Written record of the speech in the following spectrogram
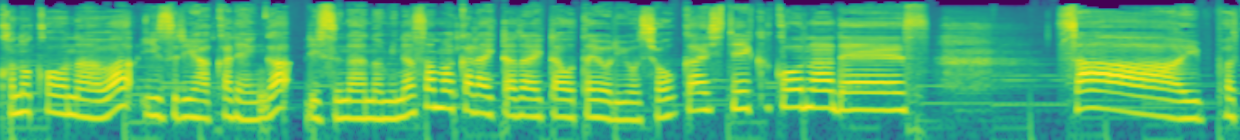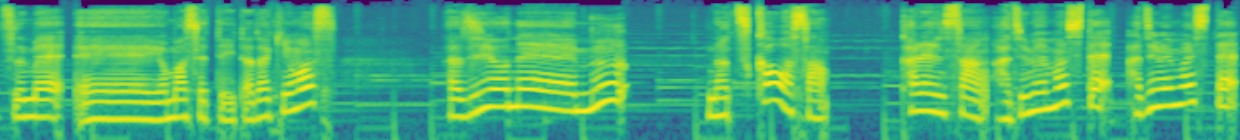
このコーナーはゆずりはかれんがリスナーの皆様からいただいたお便りを紹介していくコーナーですさあ、一発目、えー、読ませていただきます。ラジオネーム、夏川さん。カレンさん、はじめまして、はじめまして。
